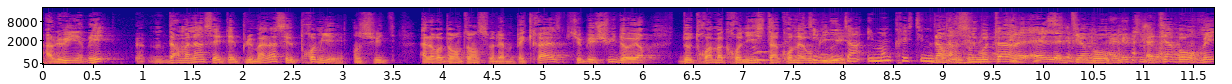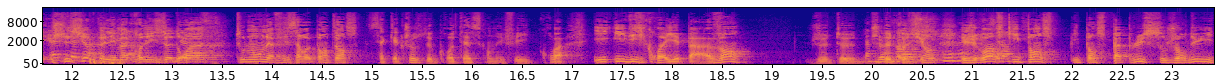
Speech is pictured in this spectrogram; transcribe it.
Alors lui, mais Darmanin, ça a été le plus malin, c'est le premier. Ensuite, à la repentance, Mme Pécresse, M. Béchu, d'ailleurs, deux, trois macronistes hein, qu'on a oubliés. Boutin. Il manque Christine Boutin. Non, Christine Boutin, elle, elle, tient bon. Elle, tient bon. Mais je suis sûr que les macronistes de droite, tout le monde a fait sa repentance. C'est quelque chose de grotesque, en effet. Il croit. Il n'y croyait pas avant je te donne caution. Et je pense qu'ils pensent, ils pensent pas plus aujourd'hui.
